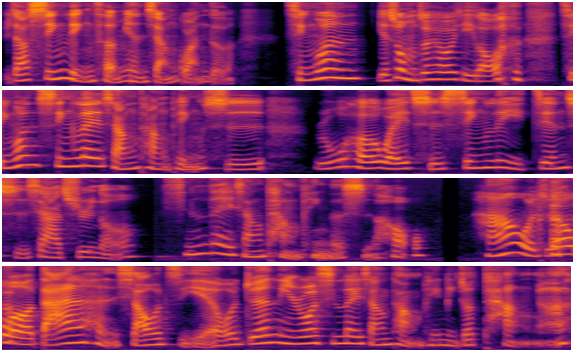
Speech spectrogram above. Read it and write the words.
比较心灵层面相关的，请问也是我们最后一题喽？请问心累想躺平时，如何维持心力坚持下去呢？心累想躺平的时候，哈，我觉得我答案很消极耶。我觉得你如果心累想躺平，你就躺啊，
